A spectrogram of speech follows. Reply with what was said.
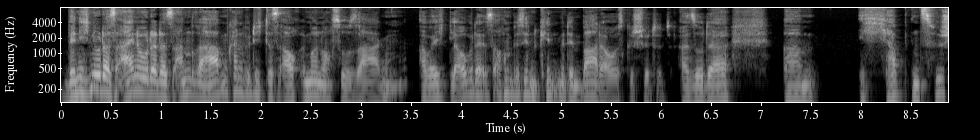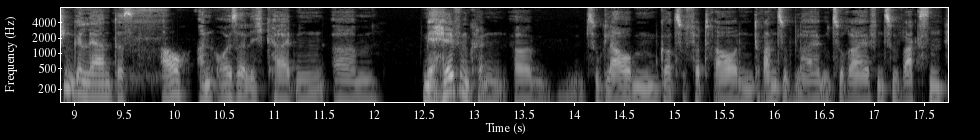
Wenn ich nur das eine oder das andere haben kann, würde ich das auch immer noch so sagen. Aber ich glaube, da ist auch ein bisschen ein Kind mit dem Bade ausgeschüttet. Also da, ähm, ich habe inzwischen gelernt, dass auch an Äußerlichkeiten ähm, mir helfen können, ähm, zu glauben, Gott zu vertrauen, dran zu bleiben, zu reifen, zu wachsen.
